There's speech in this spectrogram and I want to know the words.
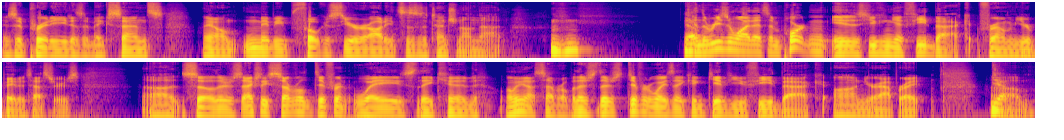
is it pretty? Does it make sense? You know, maybe focus your audience's attention on that. Mm -hmm. Yep. And the reason why that's important is you can get feedback from your beta testers. Uh, so there's actually several different ways they could. Well, maybe not several, but there's there's different ways they could give you feedback on your app, right? Yeah. Um,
